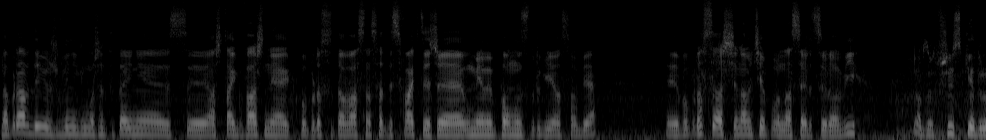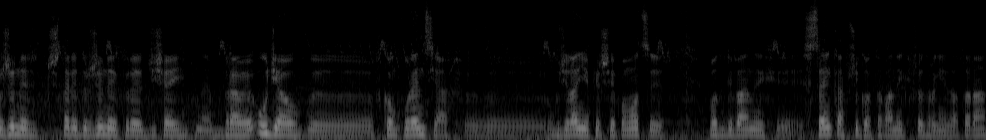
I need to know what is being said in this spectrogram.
Naprawdę już wynik może tutaj nie jest y, aż tak ważny, jak po prostu ta własna satysfakcja, że umiemy pomóc drugiej osobie. E, Po prostu aż się nam ciepło na sercu robi. Wszystkie drużyny, cztery drużyny, które dzisiaj e, brały udział w, w konkurencjach, e, w udzielaniu pierwszej pomocy w odgrywanych e, scenkach przygotowanych przez organizatora,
